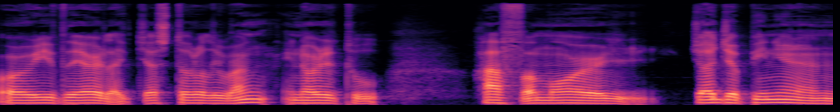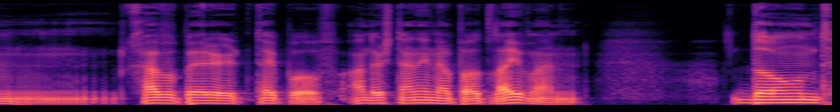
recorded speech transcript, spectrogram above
or if they are like just totally wrong in order to have a more judge opinion and have a better type of understanding about life and don't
